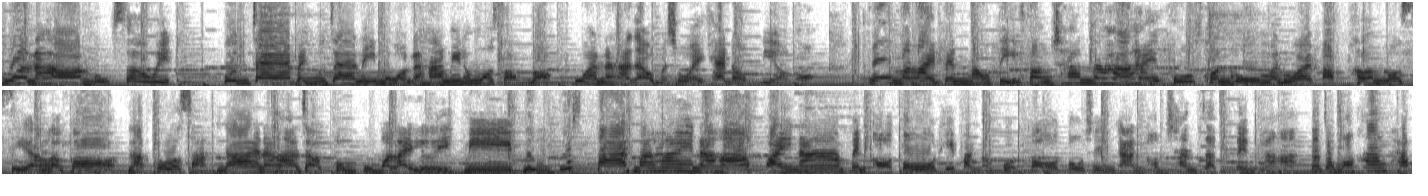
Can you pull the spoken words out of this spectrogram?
ถ้วนนะคะบุ๊กเซอร์วิส กุญแจเป็นกุญแจรีโมทนะคะ มีทั้งหมด 2 ดอกท้วนนะคะจะเอามาโชว์ให้แค่ดอกเดียวเนาะพวงมาลัยเป็นมัลติฟังก์ชันนะคะ ให้ครู c คอนโทรมาด้วยปรับเพิ่มลดเสียง แล้วก็รับโทรศัพท์ได้นะคะ จากตรงพวงมาลัยเลย มีปุ่มพุชสตาร์ทมาให้นะคะ ไฟหน้าเป็นออโต้ที่ปัดน้ำฝนก็ออโต้เช่นกันออปชั่นจัดเต็มนะคะกระจกมองข้างพับ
